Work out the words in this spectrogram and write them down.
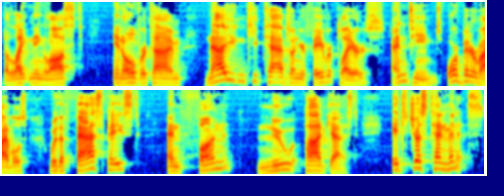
the Lightning lost in overtime. Now you can keep tabs on your favorite players and teams or bitter rivals with a fast paced and fun new podcast. It's just 10 minutes.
